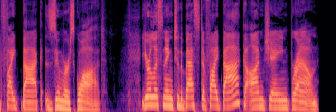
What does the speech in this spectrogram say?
Fight Back Zoomer Squad. You're listening to the best of Fight Back. I'm Jane Brown.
